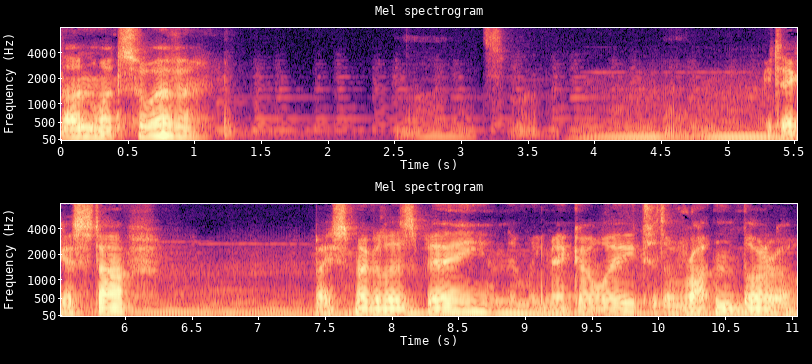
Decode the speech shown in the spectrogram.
None whatsoever. We take a stop by Smuggler's Bay, and then we make our way to the Rotten Burrow.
